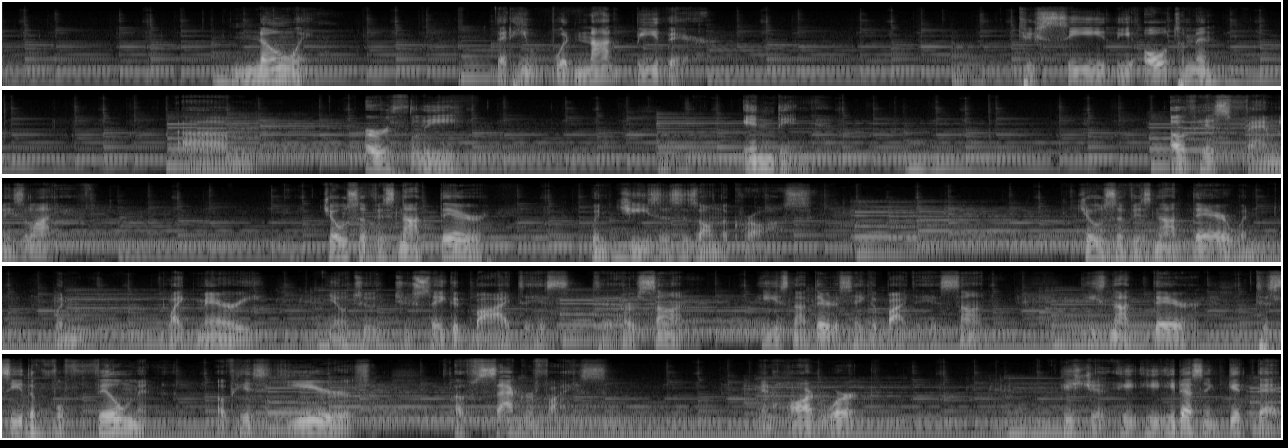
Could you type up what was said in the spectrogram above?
knowing that he would not be there to see the ultimate um, earthly ending of his family's life. Joseph is not there when Jesus is on the cross. Joseph is not there when, when, like Mary, you know, to, to say goodbye to his to her son. He is not there to say goodbye to his son. He's not there to see the fulfillment of his years of sacrifice and hard work. He's just he, he, he doesn't get that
